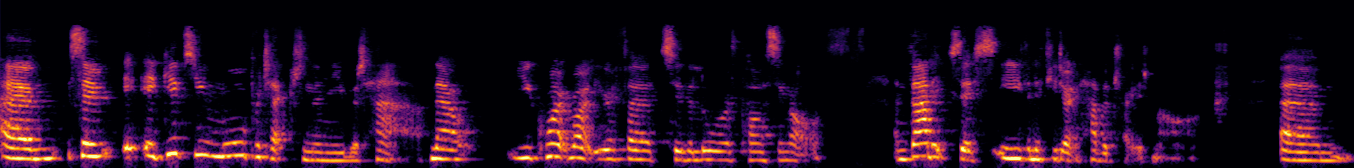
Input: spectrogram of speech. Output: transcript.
Um, so it, it gives you more protection than you would have. Now, you quite rightly referred to the law of passing off, and that exists even if you don't have a trademark. Um,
